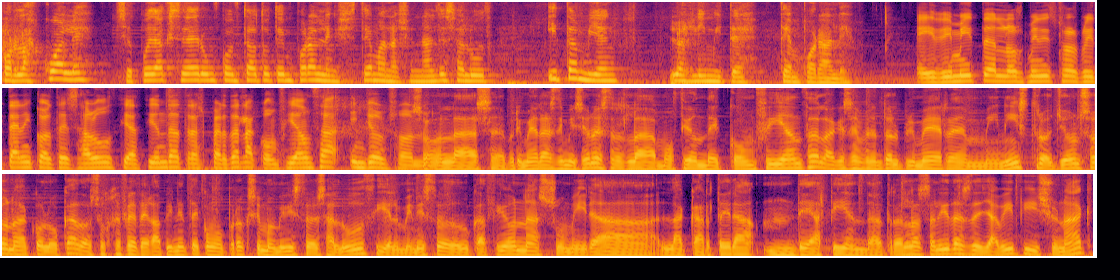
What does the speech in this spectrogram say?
por las cuales se puede acceder a un contrato temporal en el Sistema Nacional de Salud y también los límites temporales. Y dimiten los ministros británicos de Salud y Hacienda tras perder la confianza en Johnson. Son las eh, primeras dimisiones tras la moción de confianza a la que se enfrentó el primer eh, ministro. Johnson ha colocado a su jefe de gabinete como próximo ministro de Salud y el ministro de Educación asumirá la cartera de Hacienda. Tras las salidas de Javid y Sunak,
